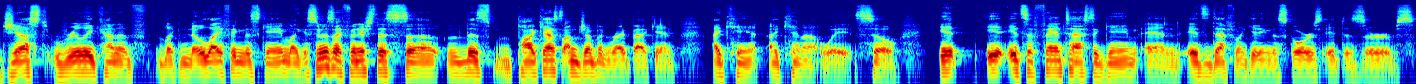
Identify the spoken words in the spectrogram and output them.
just really kind of like no lifing this game. Like as soon as I finish this uh, this podcast, I'm jumping right back in. I can't. I cannot wait. So it, it it's a fantastic game, and it's definitely getting the scores it deserves.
